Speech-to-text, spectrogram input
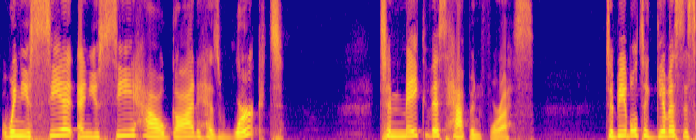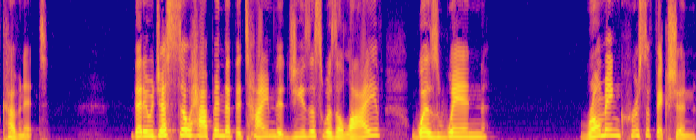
When you see it and you see how God has worked to make this happen for us, to be able to give us this covenant. That it would just so happen that the time that Jesus was alive was when Roman crucifixion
